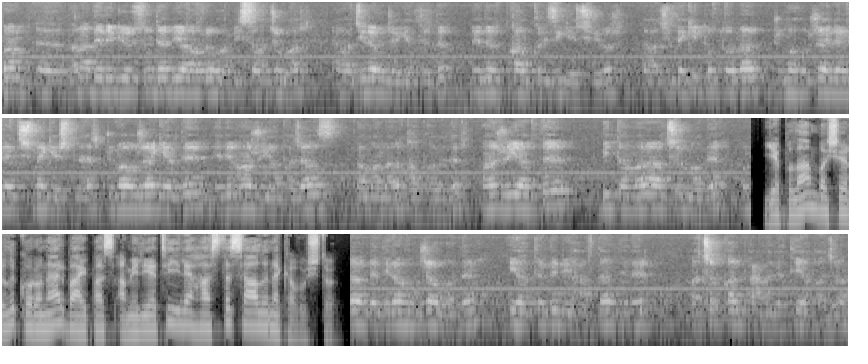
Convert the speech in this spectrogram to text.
Ben, e, bana dedi göğsünde bir ağrı var, bir sancı var. E, Acile önce getirdim. Dedi kalp krizi geçiriyor. E, Acildeki doktorlar Cuma Hoca ile iletişime geçtiler. Cuma Hoca geldi, dedi anjiyo yapacağız, damarları kapalıdır. Anjiyo yaptı, bir damarı açılmadı. Yapılan başarılı koroner bypass ameliyatı ile hasta sağlığına kavuştu. Bediran Hoca vardı, yatırdı bir hafta, dedi açık kalp ameliyatı yapacağım.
